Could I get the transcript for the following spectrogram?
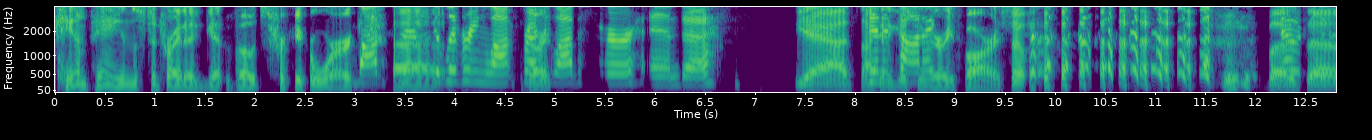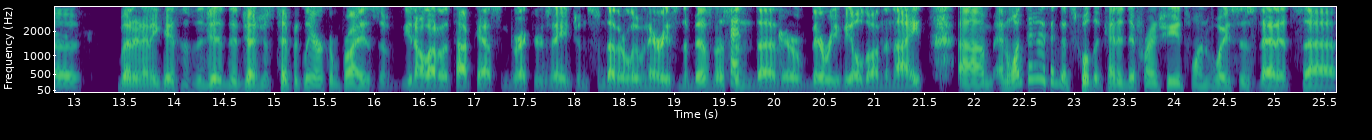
campaigns to try to get votes for your work. Lobster uh, delivering lo- fresh sorry? lobster and. Uh... Yeah, it's not going to get you very far. So, but no, uh, but in any cases, the, the judges typically are comprised of you know a lot of the top casting directors, agents, and other luminaries in the business, okay. and uh, they're they're revealed on the night. Um, and one thing I think that's cool that kind of differentiates One Voice is that it's uh,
